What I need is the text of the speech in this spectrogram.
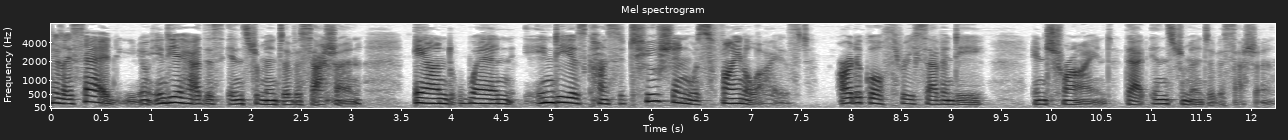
as I said, you know, India had this instrument of accession. And when India's constitution was finalized, Article 370 enshrined that instrument of accession.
